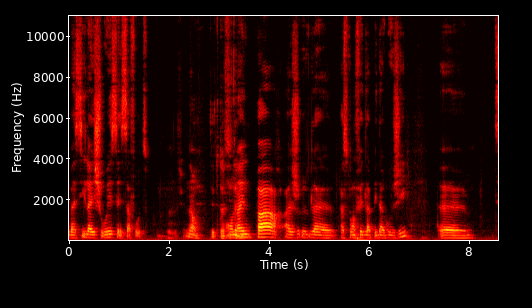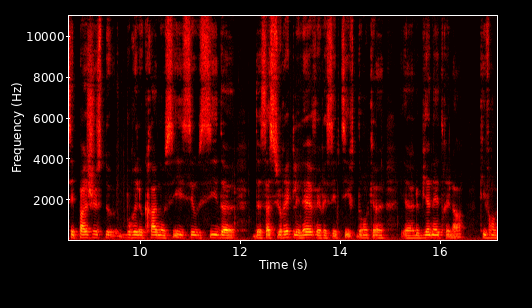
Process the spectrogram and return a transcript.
bah, s'il a échoué, c'est sa faute. Non. Tout on a une part à, à ce qu'on fait de la pédagogie. Euh, c'est pas juste de bourrer le crâne aussi, c'est aussi de, de s'assurer que l'élève est réceptif. Donc, euh, le bien-être est là, qui va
